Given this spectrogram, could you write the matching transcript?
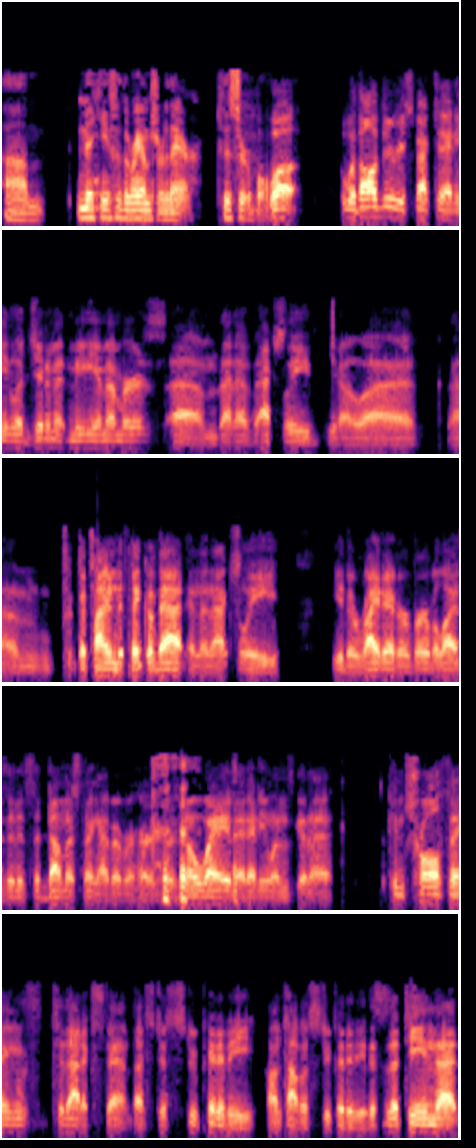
um, making so the Rams are there to the Super Bowl? Well, with all due respect to any legitimate media members um, that have actually, you know, uh, um, took the time to think of that and then actually either write it or verbalize it, it's the dumbest thing I've ever heard. There's no way that anyone's gonna control things to that extent. That's just stupidity on top of stupidity. This is a team that,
